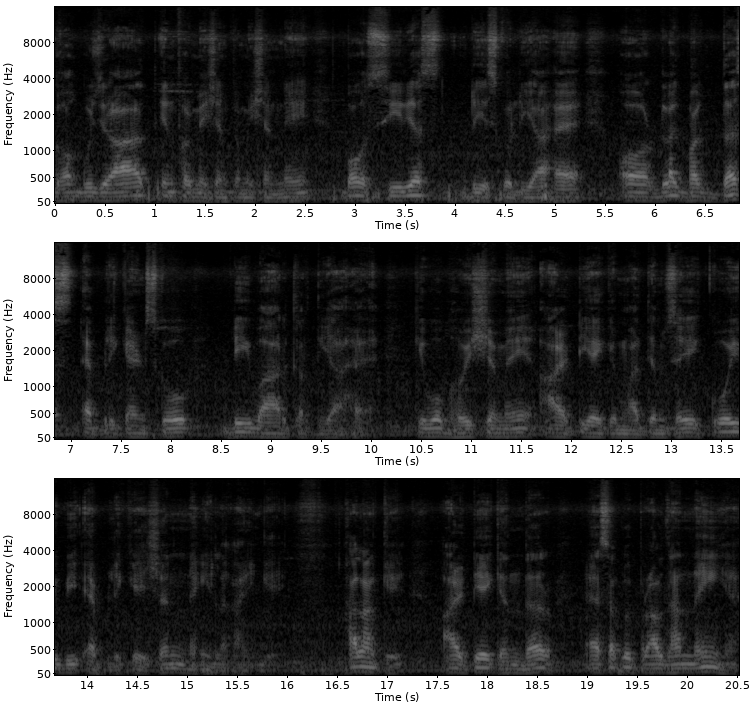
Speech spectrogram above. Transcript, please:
गुजरात इंफॉर्मेशन कमीशन ने बहुत सीरियसली इसको लिया है और लगभग 10 एप्लीकेंट्स को डी बार कर दिया है कि वो भविष्य में आरटीआई के माध्यम से कोई भी एप्लीकेशन नहीं लगाएँगे। हालाँकि आरटीआई के अंदर ऐसा कोई प्रावधान नहीं है,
